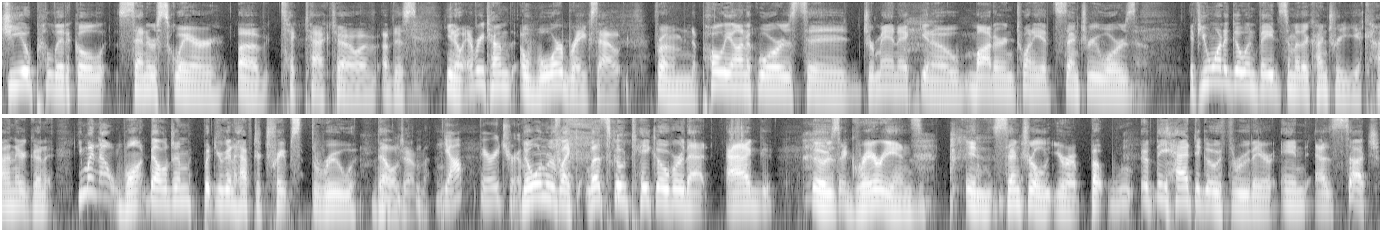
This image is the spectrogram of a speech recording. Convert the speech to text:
geopolitical center square of tic tac toe of, of this. Mm. You know, every time a war breaks out, from Napoleonic wars to Germanic, you know, modern 20th century wars. If you want to go invade some other country, you kind of gonna. You might not want Belgium, but you're gonna have to traipse through Belgium. Yeah, very true. No one was like, let's go take over that ag, those agrarians in Central Europe. But w- if they had to go through there, and as such,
